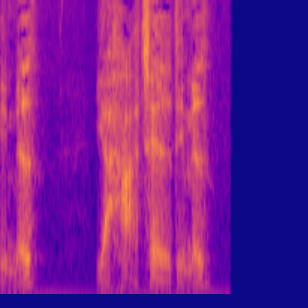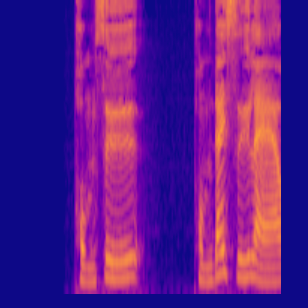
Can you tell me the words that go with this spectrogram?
det med Jeg har taget det med ผมซื้อ ผมได้ซื้อแล้ว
